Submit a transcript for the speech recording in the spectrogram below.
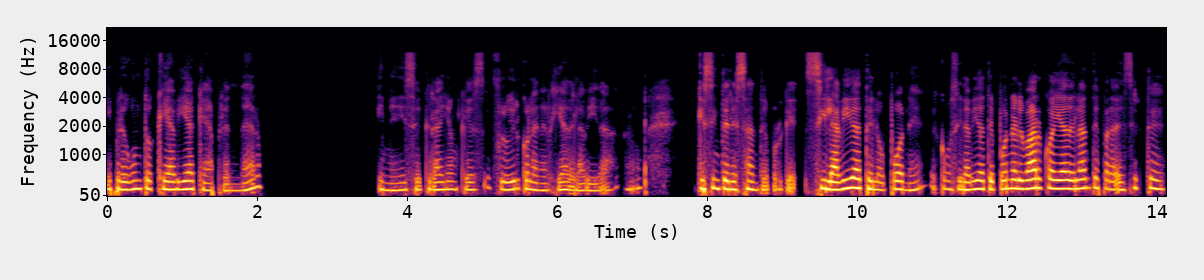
Y pregunto qué había que aprender. Y me dice Crayon que es fluir con la energía de la vida. Que es interesante porque si la vida te lo pone, es como si la vida te pone el barco ahí adelante para decirte,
